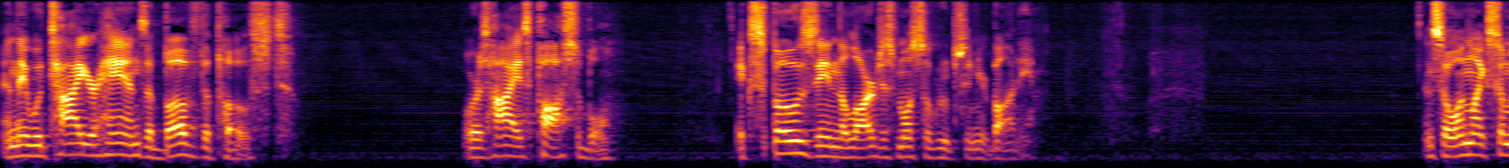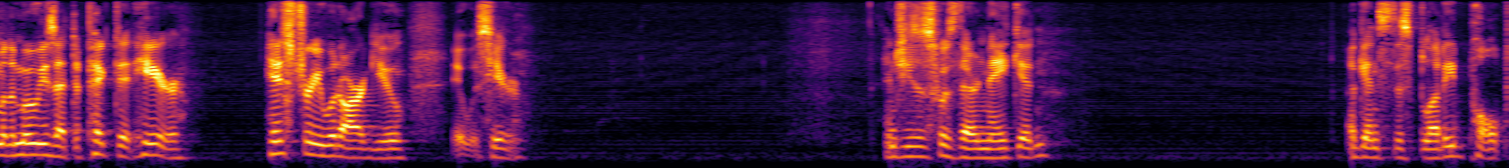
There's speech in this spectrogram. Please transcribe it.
And they would tie your hands above the post or as high as possible, exposing the largest muscle groups in your body. And so, unlike some of the movies that depict it here, history would argue it was here. And Jesus was there naked against this bloodied pulp.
